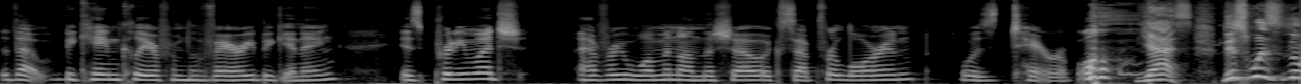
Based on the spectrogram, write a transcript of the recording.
that became clear from the very beginning is pretty much every woman on the show except for Lauren was terrible, Yes. This was the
